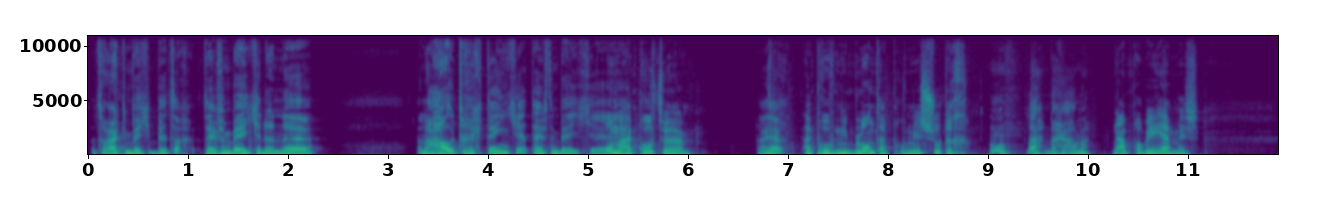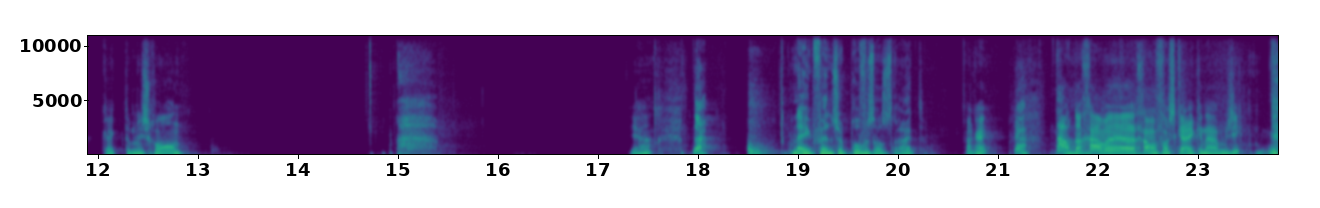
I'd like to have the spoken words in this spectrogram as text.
Het ruikt een beetje bitter. Het heeft een beetje een, een houterig tintje. Het heeft een beetje... Oh, maar hij proeft, Oh ja? hij proeft niet blond. Hij proeft meer zoetig. Nou, daar gaan we. Nou, probeer jij hem eens. Kijk hem eens gewoon. Ja, Nou, nee, ik vind ze proeven zoals het ruikt. oké. Ja. Nou, dan gaan we, gaan we vast kijken naar muziek.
